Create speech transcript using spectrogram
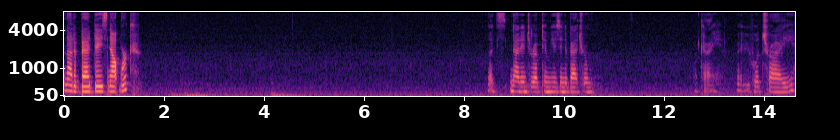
Not a bad day's not work. Let's not interrupt him using the bathroom. Okay, maybe we'll try.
